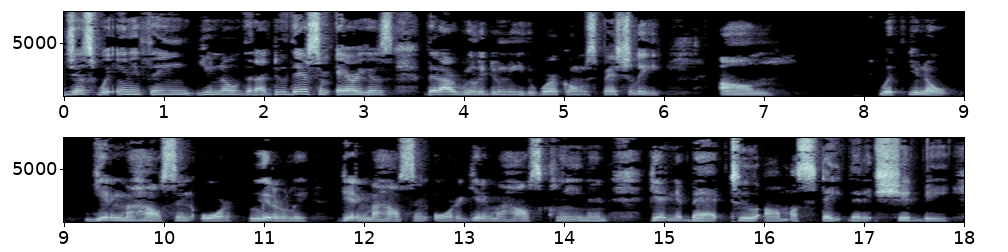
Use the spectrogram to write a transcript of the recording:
just with anything, you know, that I do. There's some areas that I really do need to work on, especially, um, with, you know, getting my house in order, literally getting my house in order, getting my house clean and getting it back to um, a state that it should be.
